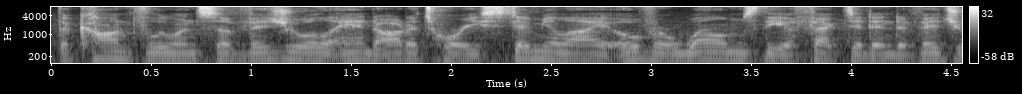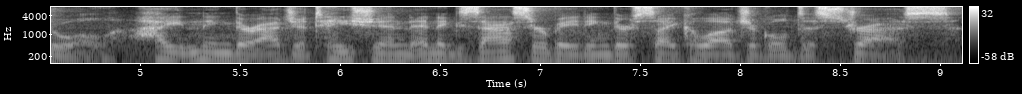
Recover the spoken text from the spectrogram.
The confluence of visual and auditory stimuli overwhelms the affected individual, heightening their agitation and exacerbating their psychological distress.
